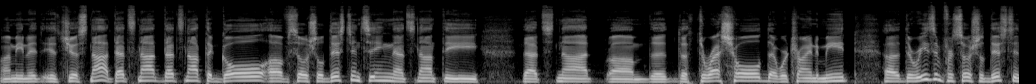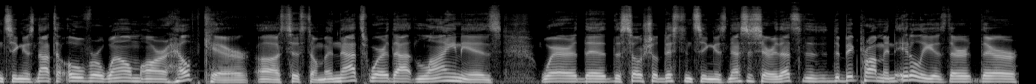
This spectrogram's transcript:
I mean, it, it's just not. That's not. That's not the goal of social distancing. That's not the. That's not um, the the threshold that we're trying to meet. Uh, the reason for social distancing is not to overwhelm our healthcare uh, system, and that's where that line is, where the the social distancing is necessary. That's the the big problem in Italy is they're they're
